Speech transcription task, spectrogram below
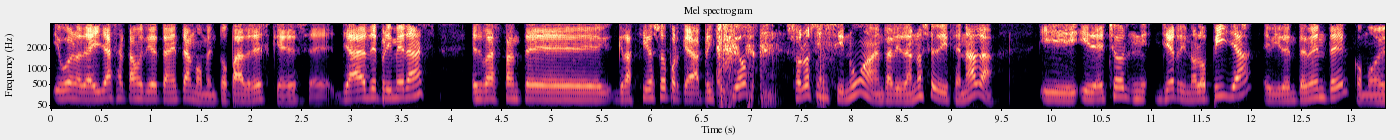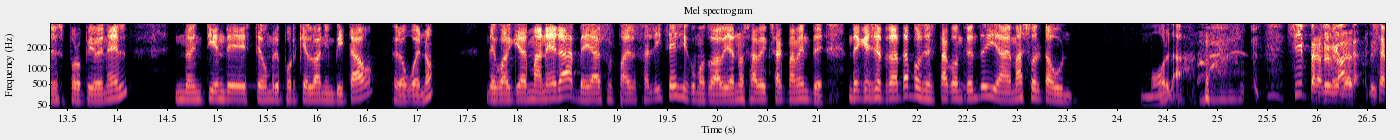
y bueno, de ahí ya saltamos directamente al momento padres, que es eh, ya de primeras es bastante gracioso porque al principio solo se insinúa, en realidad no se dice nada. Y, y de hecho Jerry no lo pilla, evidentemente, como es propio en él, no entiende este hombre por qué lo han invitado, pero bueno, de cualquier manera ve a sus padres felices y como todavía no sabe exactamente de qué se trata, pues está contento y además suelta un mola. Sí, pero se va, se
